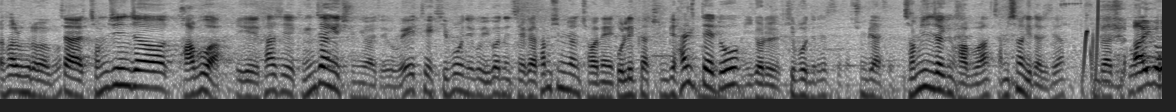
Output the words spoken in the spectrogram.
바로 들어가고. 자, 점진적 과부하. 이게 사실 굉장히 중요하죠. 이거 웨이트의 기본이고, 이거는 제가 30년 전에 올림피아 준비할 때도 이거를 기본으로 했어요. 준비하세요. 점진적인 과부하. 잠시만 기다리세요. 준비하시고. 아 이거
